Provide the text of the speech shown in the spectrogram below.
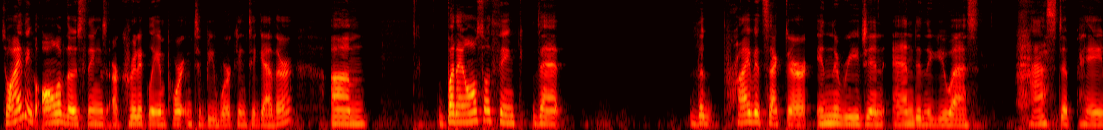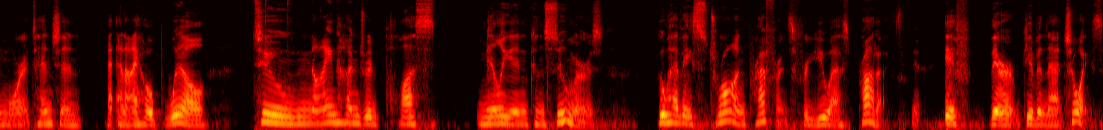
So I think all of those things are critically important to be working together. Um, but I also think that the private sector in the region and in the US has to pay more attention, and I hope will, to 900 plus million consumers who have a strong preference for US products yeah. if they're given that choice.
